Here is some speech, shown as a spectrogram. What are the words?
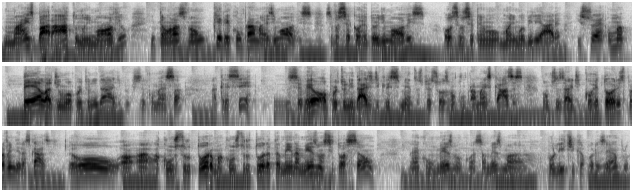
mais barato no imóvel, então elas vão querer comprar mais imóveis. Se você é corredor de imóveis ou se você tem uma imobiliária, isso é uma bela de uma oportunidade, porque você começa a crescer. Você vê a oportunidade de crescimento, as pessoas vão comprar mais casas, vão precisar de corretores para vender as casas. Ou a, a, construtora, uma construtora também na mesma situação, né, com o mesmo, com essa mesma política, por exemplo,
